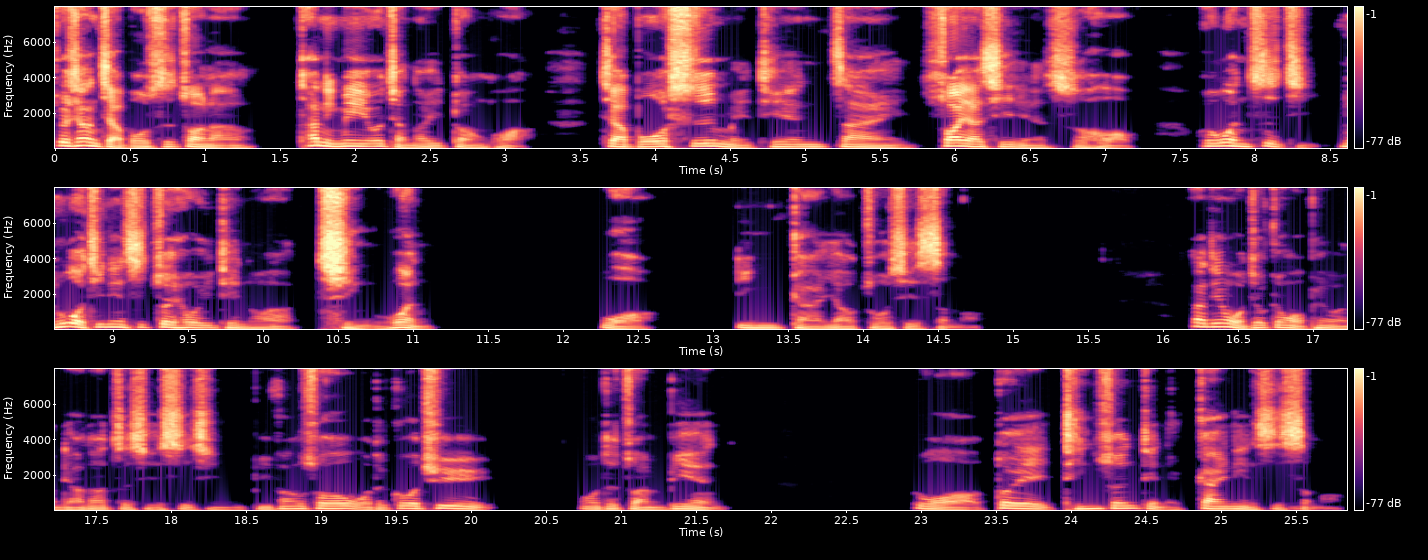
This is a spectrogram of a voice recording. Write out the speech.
就像贾博士传啊，它里面有讲到一段话。贾博士每天在刷牙洗脸的时候，会问自己：如果今天是最后一天的话，请问我应该要做些什么。那天我就跟我朋友聊到这些事情，比方说我的过去、我的转变，我对停损点的概念是什么，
